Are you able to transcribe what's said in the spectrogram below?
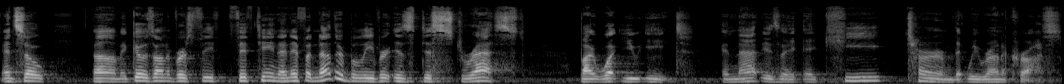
And so um, it goes on in verse 15 and if another believer is distressed by what you eat. And that is a, a key term that we run across.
